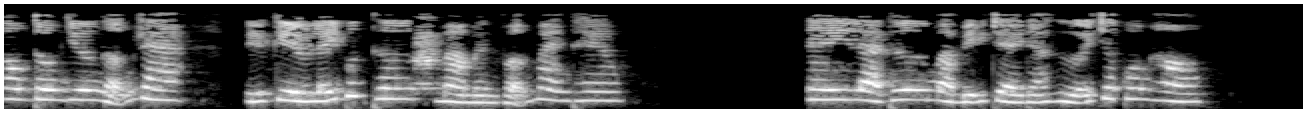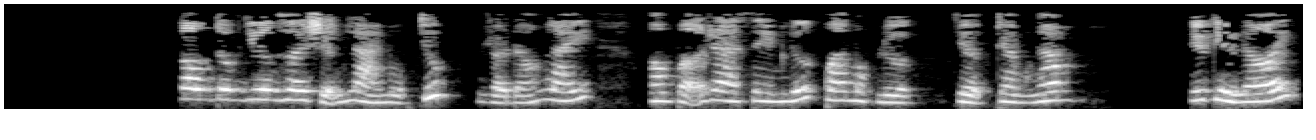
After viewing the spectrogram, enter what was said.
Công Tôn Dương ngẩn ra, Tiểu Kiều lấy bức thư mà mình vẫn mang theo. Đây là thư mà Bỉ Trệ đã gửi cho quân hầu. Công Tôn Dương hơi sững lại một chút, rồi đón lấy, ông mở ra xem lướt qua một lượt, chợt trầm ngâm. Tiểu Kiều nói,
